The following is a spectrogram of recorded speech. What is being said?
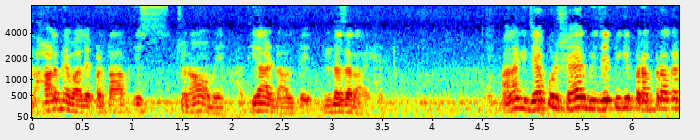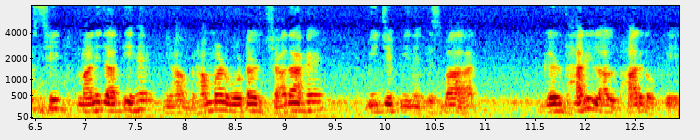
दहाड़ने वाले प्रताप इस चुनाव में हथियार डालते नज़र आए हैं। हालाँकि जयपुर शहर बीजेपी की परंपरागत सीट मानी जाती है। यहाँ ब्राह्मण वोटर ज़्यादा है। बीजेपी ने इस बार गिरधारी लाल भार्गव के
